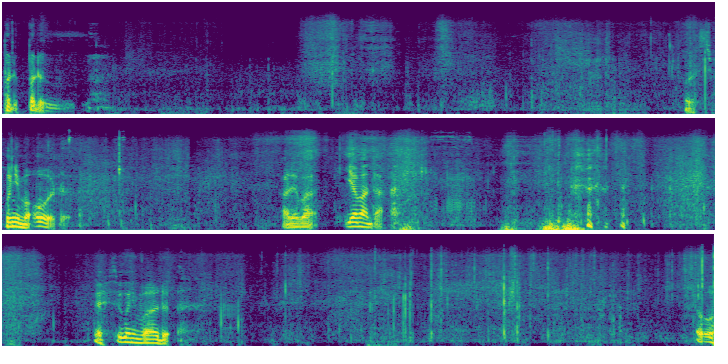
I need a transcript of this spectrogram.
パルパル。ほら、そこにもおる。あれは山だ。えそこに回るお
